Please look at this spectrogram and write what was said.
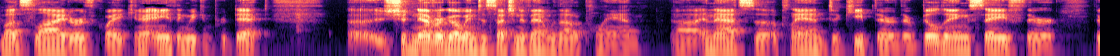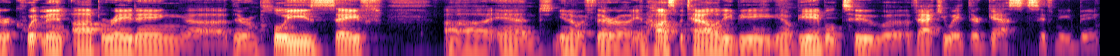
mudslide, earthquake, you know, anything we can predict. Uh, should never go into such an event without a plan, uh, and that's a, a, plan to keep their their buildings safe, their their equipment operating, uh, their employees safe, uh, and you know if they're uh, in hospitality, be you know be able to uh, evacuate their guests if need be.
